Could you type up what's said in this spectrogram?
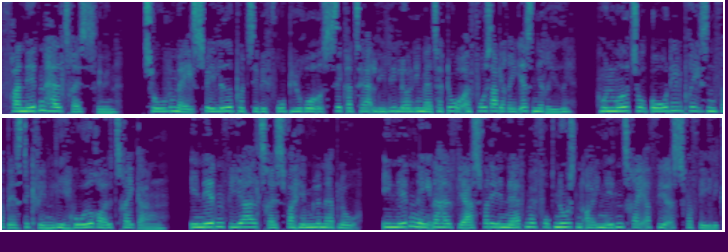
Fra 1950 øen. Tove Mag spillede på TV Fru Byrådets sekretær Lili Lund i Matador og Fru Zacharias Neride. Hun modtog Bodilprisen for bedste kvindelige hovedrolle tre gange. I 1954 for Himlen er blå. I 1971 for Det er nat med fru Knudsen og i 1983 for Felix.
